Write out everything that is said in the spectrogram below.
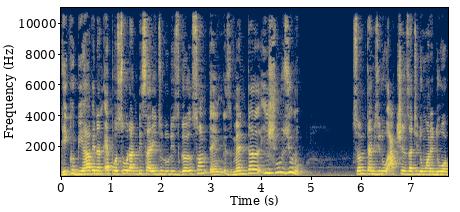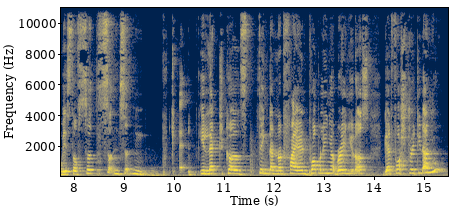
He could be having an episode and decided to do this girl something. It's mental issues, you know. Sometimes you do actions that you don't want to do or based off certain, certain, certain electrical thing that not firing properly in your brain. You just get frustrated and you,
